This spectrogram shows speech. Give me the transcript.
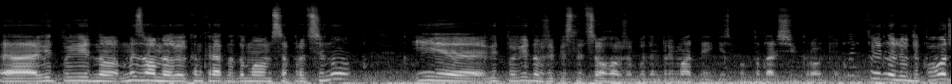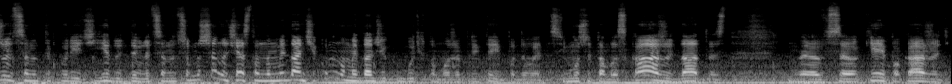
Е, Відповідно, ми з вами конкретно домовимося про ціну. І відповідно вже після цього вже будемо приймати якісь подальші кроки. Ну, відповідно, люди погоджуються на таку річ, їдуть, дивляться на цю машину, часто на майданчику. Ну, на майданчику будь-хто може прийти і подивитися. Йому ще там розкажуть, да, тобто, все окей, покажуть.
